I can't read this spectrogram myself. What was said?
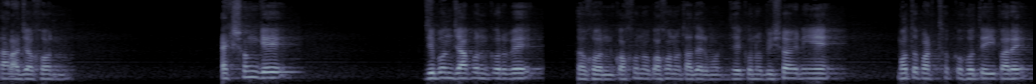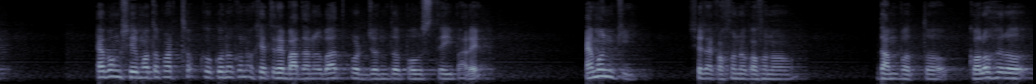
তারা যখন একসঙ্গে জীবন যাপন করবে, তখন কখনো কখনো তাদের মধ্যে কোনো বিষয় নিয়ে মত হতেই পারে এবং সেই মত কোনো কোনো ক্ষেত্রে বাদানুবাদ পর্যন্ত পৌঁছতেই পারে। এমনকি সেটা কখনো কখনো দাম্পত্য কলহেরও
